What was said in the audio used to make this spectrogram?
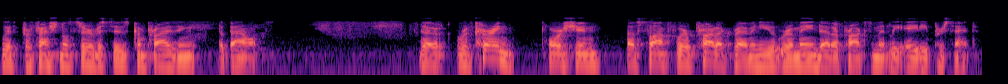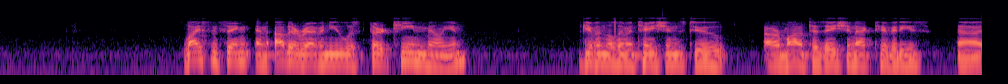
with professional services comprising the balance. The recurring portion of software product revenue remained at approximately 80%. Licensing and other revenue was 13 million, given the limitations to our monetization activities uh,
